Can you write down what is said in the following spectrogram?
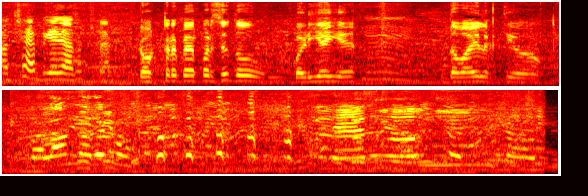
अच्छा पिया जा सकता है। डॉक्टर पेपर से तो बढ़िया ही है। दवाई लगती है।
